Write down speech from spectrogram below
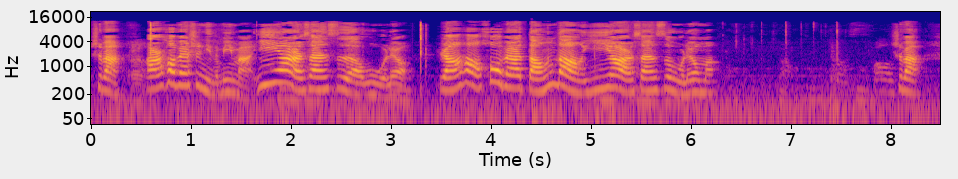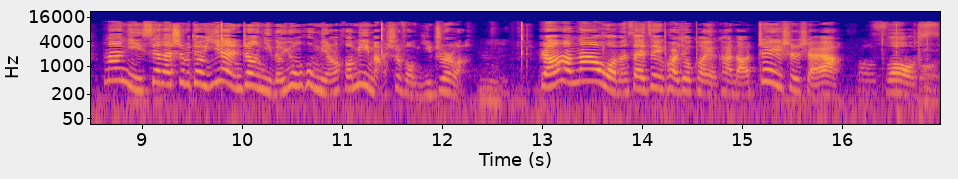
是吧？而后边是你的密码一二三四五六，然后后边等等一二三四五六吗？是吧？那你现在是不是就验证你的用户名和密码是否一致了？嗯然后，那我们在这块就可以看到，这是谁啊 false？false。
